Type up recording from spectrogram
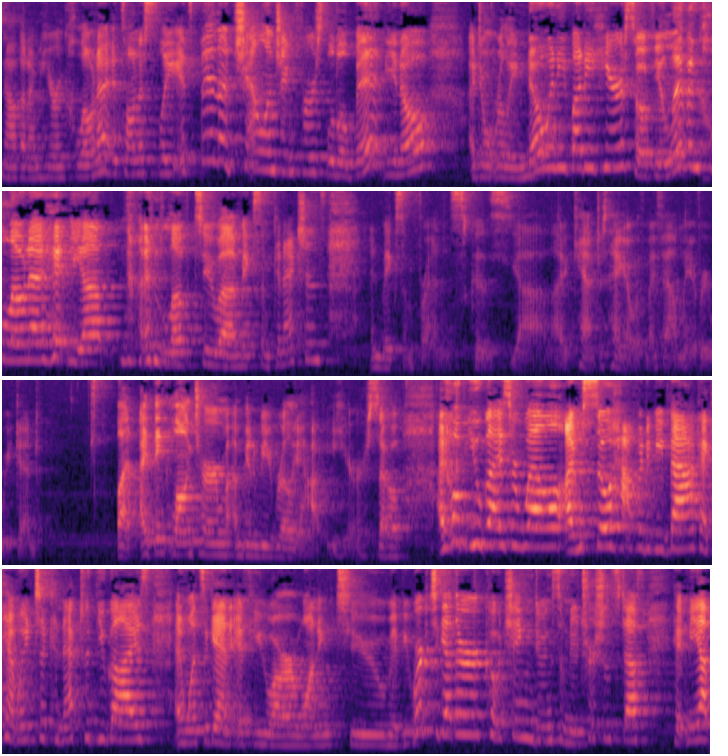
now that I'm here in Kelowna, it's honestly, it's been a challenging first little bit, you know? I don't really know anybody here, so if you live in Kelowna, hit me up. I'd love to uh, make some connections and make some friends, because yeah, I can't just hang out with my family every weekend. But I think long term, I'm gonna be really happy here. So I hope you guys are well. I'm so happy to be back. I can't wait to connect with you guys. And once again, if you are wanting to maybe work together, coaching, doing some nutrition stuff, hit me up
